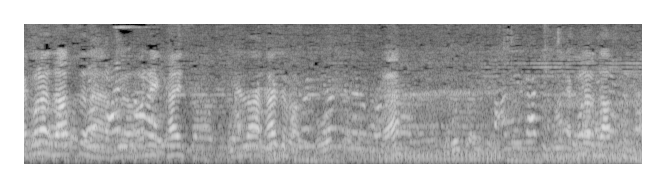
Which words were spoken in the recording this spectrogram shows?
এখন আর যাচ্ছে না অনেক খাইছে। মেলা খাইতে পারব হ্যাঁ? এখন আর যাচ্ছে না।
